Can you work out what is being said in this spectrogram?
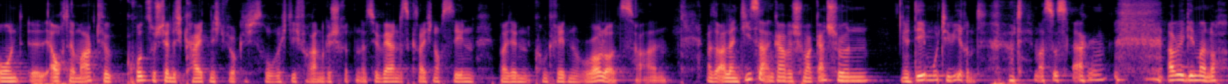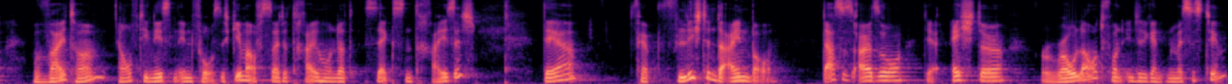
und äh, auch der Markt für Grundzuständigkeit nicht wirklich so richtig vorangeschritten ist. Wir werden das gleich noch sehen bei den konkreten Rollout-Zahlen. Also allein diese Angabe ist schon mal ganz schön demotivierend, würde ich mal so sagen. Aber wir gehen mal noch weiter auf die nächsten Infos. Ich gehe mal auf Seite 336. Der verpflichtende Einbau. Das ist also der echte Rollout von intelligenten Messsystemen,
